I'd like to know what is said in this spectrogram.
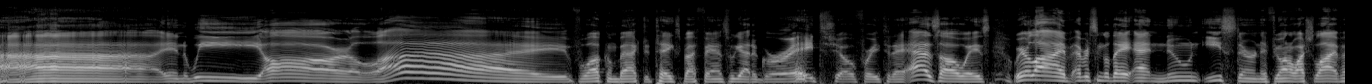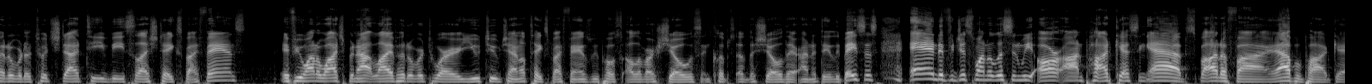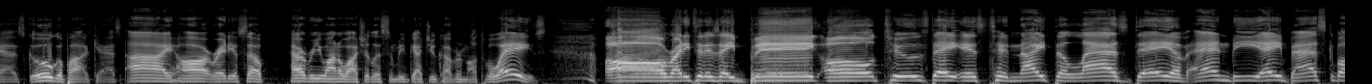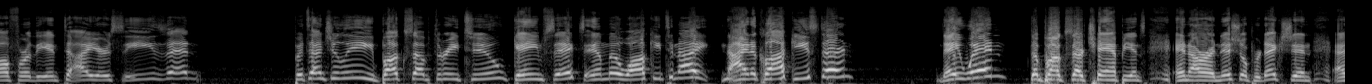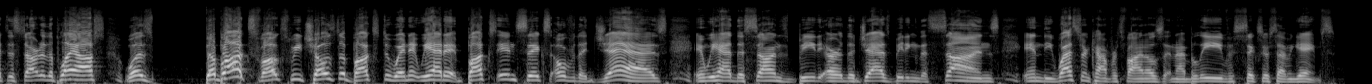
Ah, and we are live. Welcome back to Takes by Fans. We got a great show for you today. As always, we're live every single day at noon Eastern. If you want to watch live, head over to twitch.tv slash takes by fans. If you want to watch but not live, head over to our YouTube channel, Takes by Fans. We post all of our shows and clips of the show there on a daily basis. And if you just want to listen, we are on podcasting apps, Spotify, Apple Podcasts, Google Podcasts, iHeartRadio. So however you want to watch or listen, we've got you covered multiple ways. Alrighty, today's a big old Tuesday. Is tonight the last day of NBA basketball for the entire season? Potentially, Bucks up 3 2, game six in Milwaukee tonight, 9 o'clock Eastern. They win. The Bucks are champions. And our initial prediction at the start of the playoffs was the Bucks, folks. We chose the Bucks to win it. We had it Bucks in six over the Jazz, and we had the Suns beat or the Jazz beating the Suns in the Western Conference Finals, and I believe six or seven games.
